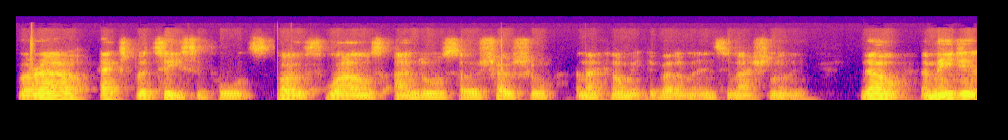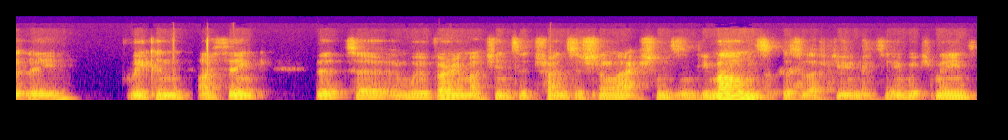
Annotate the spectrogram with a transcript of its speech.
where our expertise supports both Wales and also social and economic development internationally. Now, immediately, we can, I think, that uh, and we're very much into transitional actions and demands as left unity, which means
